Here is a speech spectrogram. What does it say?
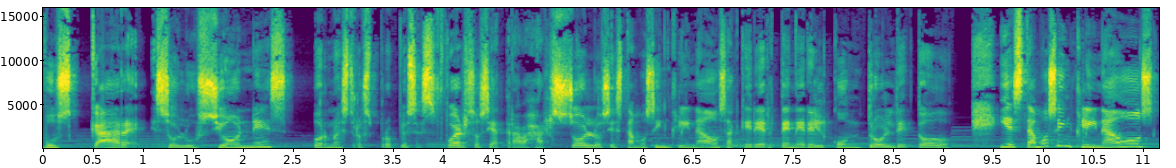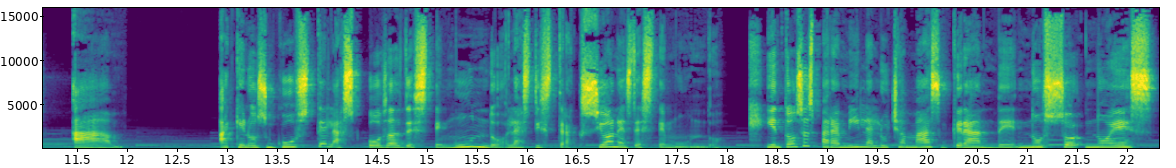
buscar soluciones por nuestros propios esfuerzos y a trabajar solos y estamos inclinados a querer tener el control de todo. Y estamos inclinados a a que nos guste las cosas de este mundo, las distracciones de este mundo. Y entonces para mí la lucha más grande no, no es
